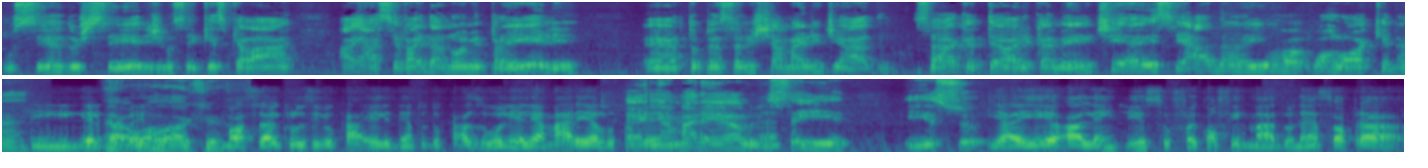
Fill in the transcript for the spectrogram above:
o ser dos seres, não sei o que, isso que lá. Aí, ah, você vai dar nome pra ele? É, tô pensando em chamar ele de Adam. Saca? Teoricamente é esse Adam aí, o Warlock, né? Sim, ele É, tá o Warlock. Mostra, inclusive, ele dentro do casulo e ele é amarelo É, também. ele é amarelo, né? isso aí. Isso. E aí, além disso, foi confirmado, né, só pra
